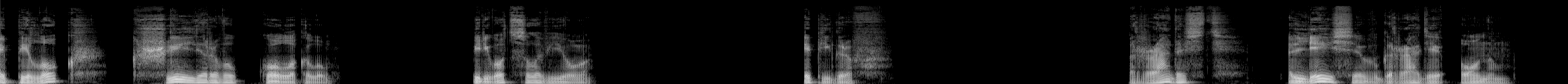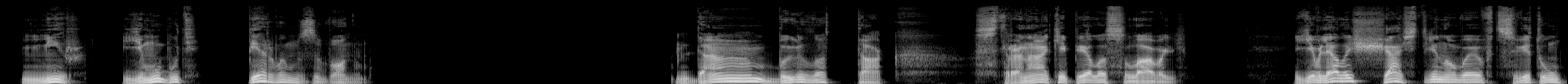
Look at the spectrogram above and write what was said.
Эпилог к Шиллерову колоколу. Перевод Соловьева. Эпиграф. Радость, лейся в граде оном, Мир, ему будь первым звоном. Да, было так. Страна кипела славой являлось счастье новое в цвету.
